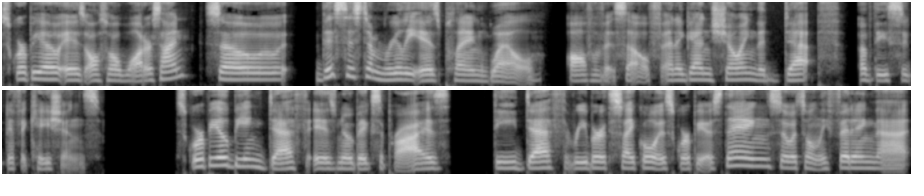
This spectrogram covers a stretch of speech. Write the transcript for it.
Scorpio is also a water sign, so this system really is playing well off of itself, and again, showing the depth of these significations. Scorpio being death is no big surprise. The death rebirth cycle is Scorpio's thing, so it's only fitting that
